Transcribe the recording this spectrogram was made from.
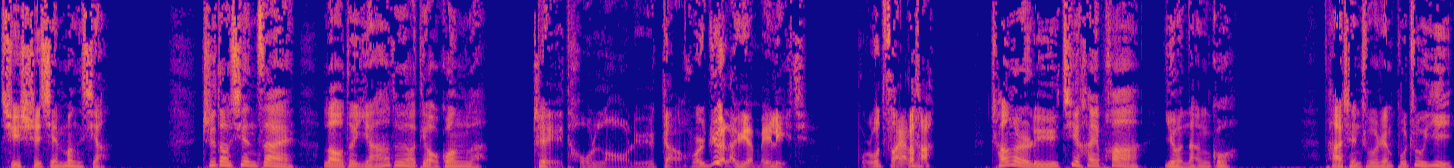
去实现梦想。直到现在，老的牙都要掉光了。这头老驴干活越来越没力气，不如宰了它。长耳驴既害怕又难过，它趁主人不注意，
